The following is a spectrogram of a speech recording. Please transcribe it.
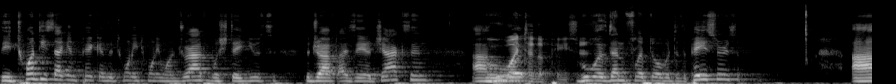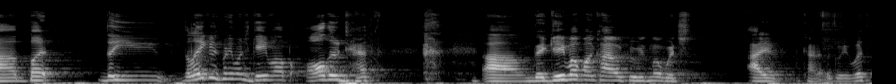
the 22nd pick in the 2021 draft, which they used to draft Isaiah Jackson, uh, Who went wa- to the Pacers? who was then flipped over to the Pacers. Uh, but the the Lakers pretty much gave up all their depth. um, they gave up on Kyle Kuzma, which I kind of agree with.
